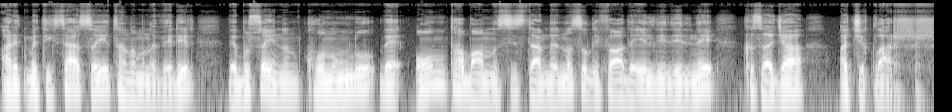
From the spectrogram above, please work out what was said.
aritmetiksel sayı tanımını verir ve bu sayının konumlu ve 10 tabanlı sistemde nasıl ifade elde edildiğini kısaca açıklar.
